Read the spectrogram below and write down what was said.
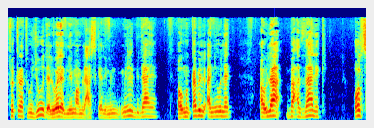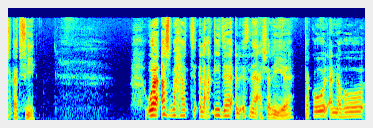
فكرة وجود الولد الإمام العسكري من من البداية أو من قبل أن يولد أو لا بعد ذلك ألصقت فيه؟ وأصبحت العقيدة الاثنى عشرية. تقول أنه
